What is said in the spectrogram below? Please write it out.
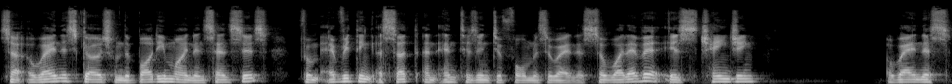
So awareness goes from the body, mind, and senses, from everything asat and enters into formless awareness. So whatever is changing, awareness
